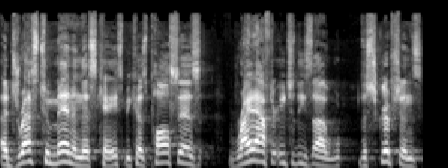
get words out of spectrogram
address to men in this case because Paul says right after each of these uh, descriptions,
